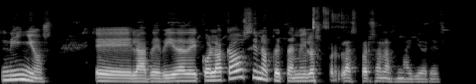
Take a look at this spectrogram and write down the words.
niños eh, la bebida de colacao, sino que también las personas mayores.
